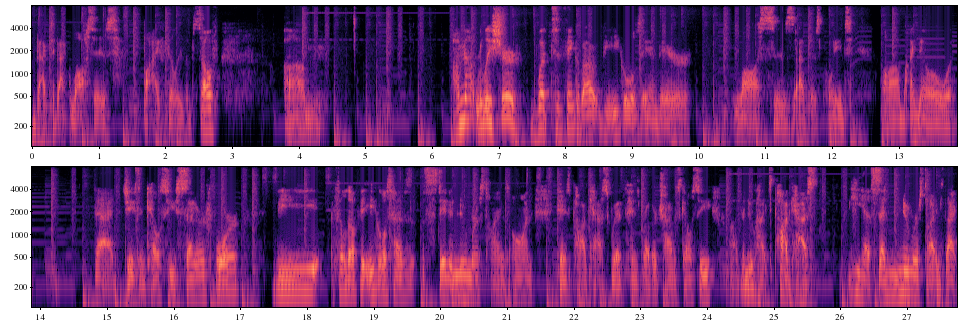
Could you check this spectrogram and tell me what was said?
back-to-back losses by Philly themselves um, I'm not really sure what to think about the Eagles and their losses at this point. Um, I know that Jason Kelce, center for the Philadelphia Eagles has stated numerous times on his podcast with his brother Travis Kelce, uh, the New Heights podcast. He has said numerous times that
